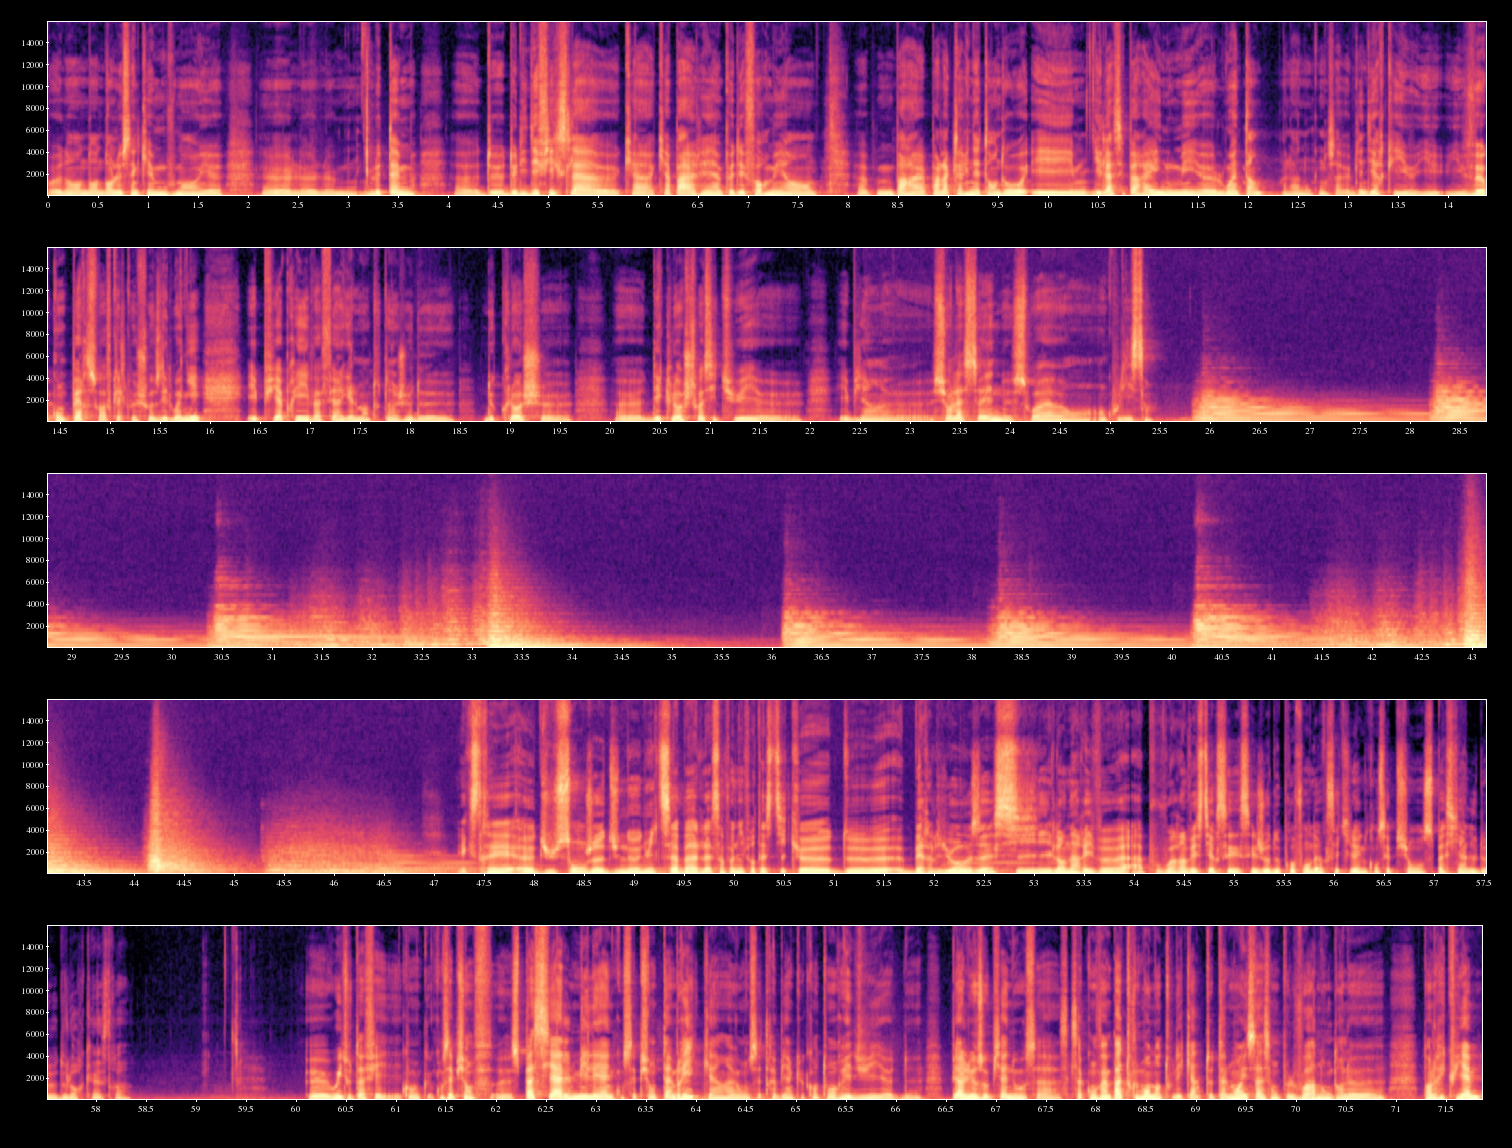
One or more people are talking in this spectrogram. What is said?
dans, le cinquième mouvement, le, thème de, l'idée fixe là, qui, apparaît un peu déformé par, la clarinette en do, et, là c'est pareil, il nous met lointain. Voilà, donc ça veut bien dire qu'il veut qu'on perçoive quelque chose d'éloigné. Et puis après, il va faire également tout un jeu de, de cloches, euh, euh, des cloches soit situées euh, eh bien, sur la scène, soit en coulisses. Extrait euh, du songe d'une nuit de sabbat de la symphonie fantastique euh, de Berlioz. S'il en arrive euh, à pouvoir investir ces, jeux de profondeur, c'est qu'il a une conception spatiale de, l'orchestre. oui, tout à fait. conception spatiale mêlée à une conception timbrique. Hein. On sait très bien que quand on réduit Berlioz au piano, ça ne convainc pas tout le monde dans tous les cas, totalement. Et ça, on peut le voir donc dans le, dans le Requiem.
